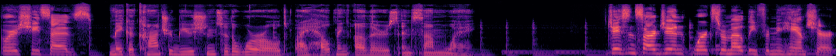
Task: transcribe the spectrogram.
Or as she says, make a contribution to the world by helping others in some way. Jason Sargent works remotely from New Hampshire,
